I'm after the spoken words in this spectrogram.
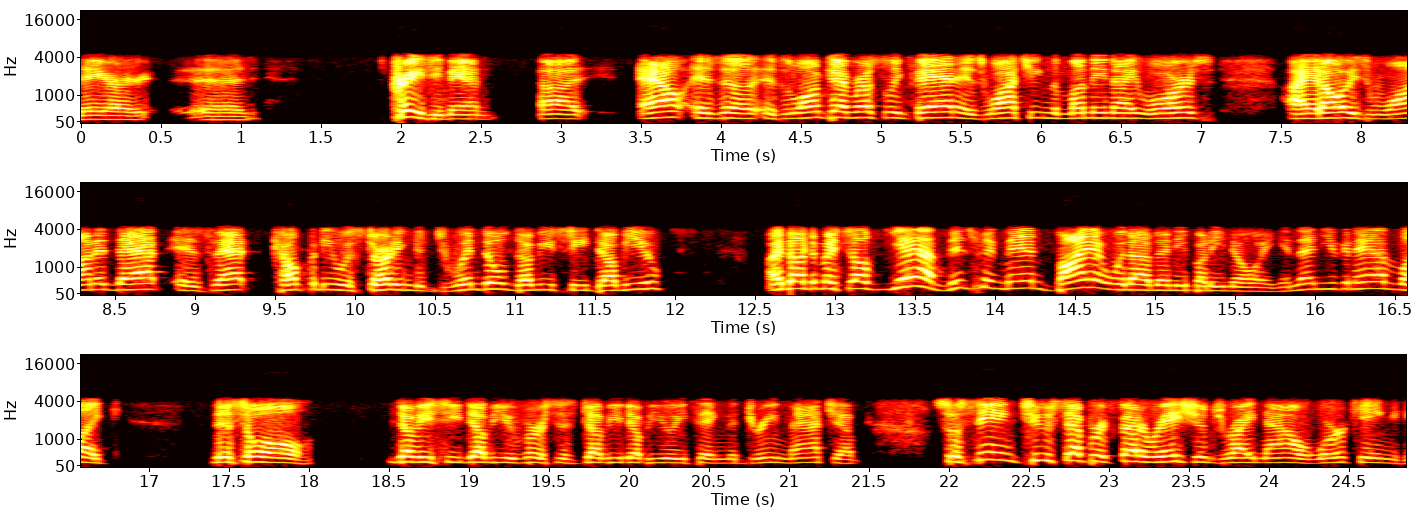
They are uh, crazy, man. Uh, Al, as a as a longtime wrestling fan, is watching the Monday Night Wars. I had always wanted that as that company was starting to dwindle, WCW. I thought to myself, yeah, Vince McMahon buy it without anybody knowing, and then you can have like this whole WCW versus WWE thing, the dream matchup. So seeing two separate federations right now working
